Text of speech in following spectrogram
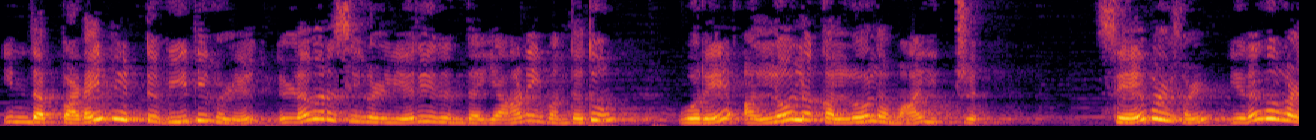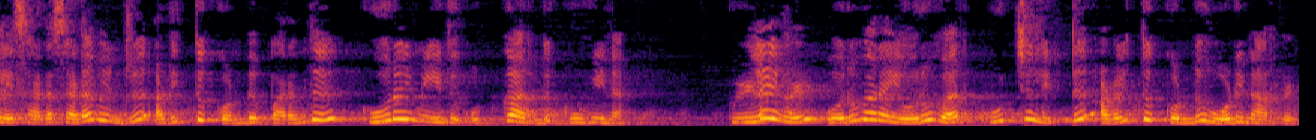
இந்த படை வீட்டு வீதிகளில் இளவரசிகள் ஏறியிருந்த யானை வந்ததும் ஒரே அல்லோல கல்லோலமாயிற்று சேவல்கள் இறகுகளை சடசடவென்று அடித்துக்கொண்டு பறந்து கூரை மீது உட்கார்ந்து கூவின. பிள்ளைகள் ஒருவரை ஒருவர் கூச்சலிட்டு அழைத்துக்கொண்டு ஓடினார்கள்.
